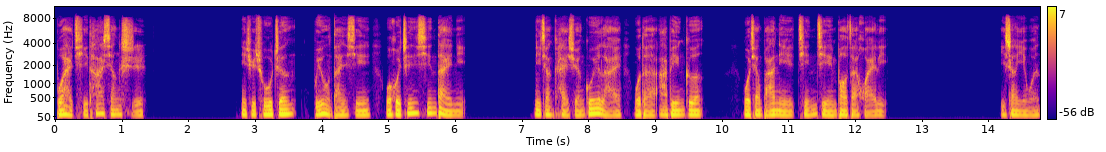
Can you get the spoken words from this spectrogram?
不爱其他相识。你去出征，不用担心，我会真心待你。你将凯旋归来，我的阿兵哥，我将把你紧紧抱在怀里。以上引文。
